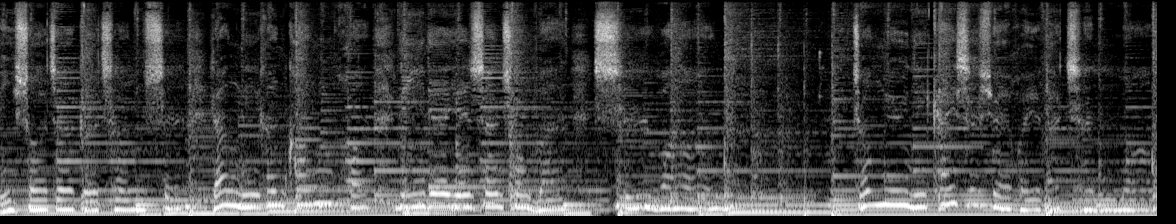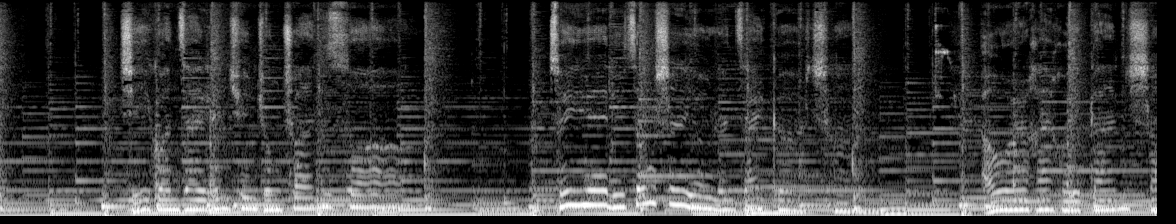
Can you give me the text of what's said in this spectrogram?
你说这个城市让你很恐你的眼神充满失望。终于，你开始学会了沉默，习惯在人群中穿梭。岁月里总是有人在歌唱，偶尔还会感伤。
